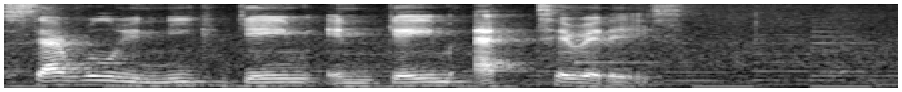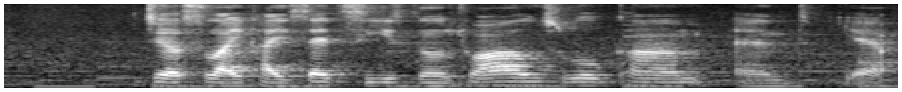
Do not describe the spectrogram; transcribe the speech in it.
several unique game in-game activities just like I said seasonal trials will come and yeah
